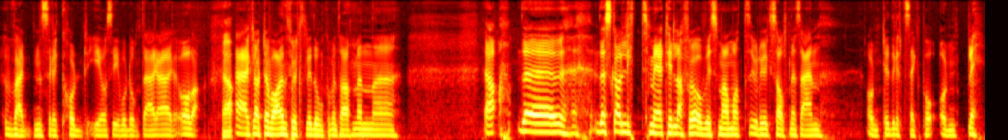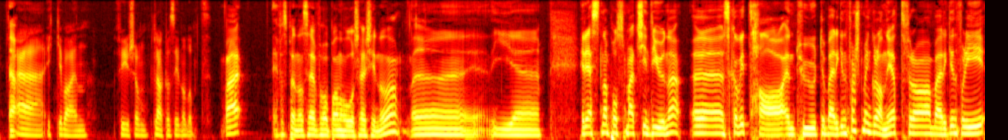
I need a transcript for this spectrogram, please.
verdensrekord i å si hvor dumt det her er. Og da. Ja. Eh, klart det var en fryktelig dum kommentar, men eh, ja, det, det skal litt mer til da for å overbevise meg om at Ulrik Saltnes er en ordentlig drittsekk på ordentlig. Ja. Eh, ikke bare en fyr som klarte å si noe dumt. Nei. Det får spennende å se. Jeg Får håpe han holder seg i skinnet, da. Uh, I uh, resten av postmatch-intervjuene uh, skal vi ta en tur til Bergen først, med en gladnyhet fra Bergen, fordi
